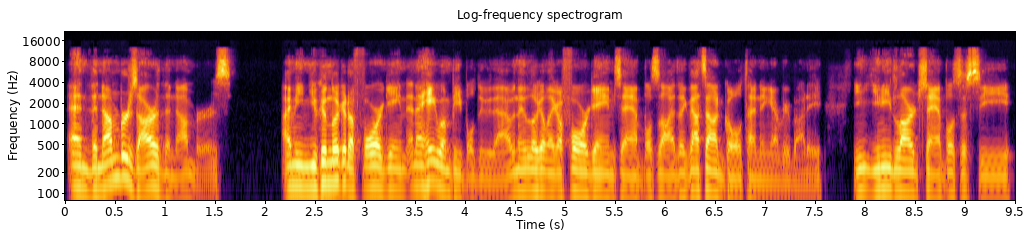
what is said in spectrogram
And the numbers are the numbers. I mean, you can look at a four game, and I hate when people do that when they look at like a four game sample size. Like that's not goaltending. Everybody, you, you need large samples to see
